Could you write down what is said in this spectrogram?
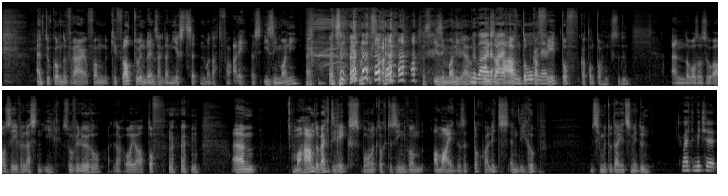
En toen kwam de vraag van... Ik geef wel toe, in het begin zag ik dat niet eerst zitten, maar dacht van... Allee, dat is easy money. Hè? dat is easy money, hè. Woensdagavond op café, tof. Ik had dan toch niks te doen. En dat was dan zo, ah, zeven lessen hier, zoveel euro. Ik dacht, oh ja, tof. Ehm, maar gaandeweg die reeks begon ik toch te zien van... Amai, er zit toch wel iets in die groep. Misschien moeten we daar iets mee doen. Je werd een beetje...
